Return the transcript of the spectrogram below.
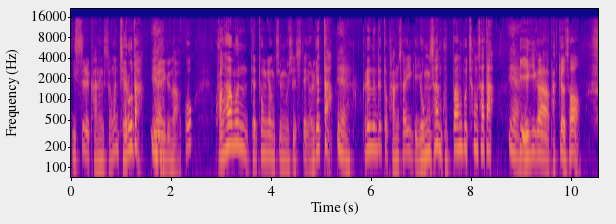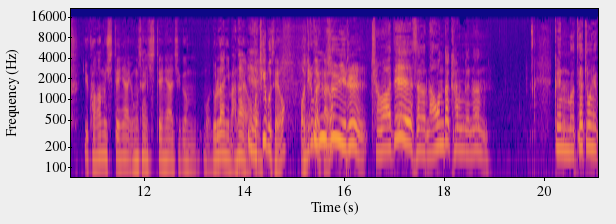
있을 가능성은 제로다 이런 예. 얘기도 나왔고 광화문 대통령 집무실 시대 열겠다. 예. 그랬는데 또 밤사이 이게 용산 국방부 청사다. 예. 이 얘기가 바뀌어서 이 광화문 시대냐 용산 시대냐 지금 뭐 논란이 많아요. 예. 어떻게 보세요? 어디로 갈까요? 인수위를 청와대에서 나온다 하는 거는 그건 뭐 대통령,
